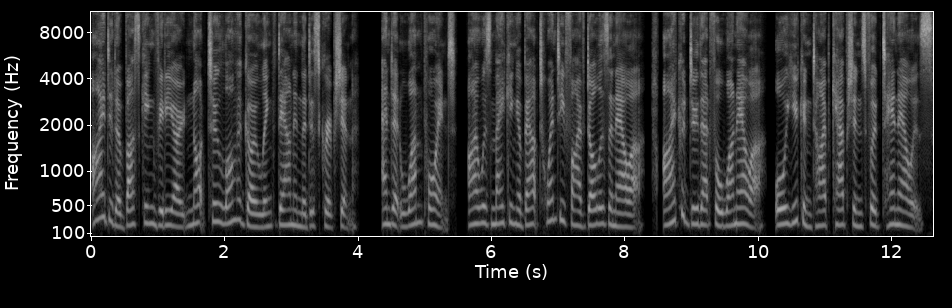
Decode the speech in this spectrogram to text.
I did a busking video not too long ago linked down in the description. And at one point, I was making about $25 an hour. I could do that for one hour, or you can type captions for 10 hours.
